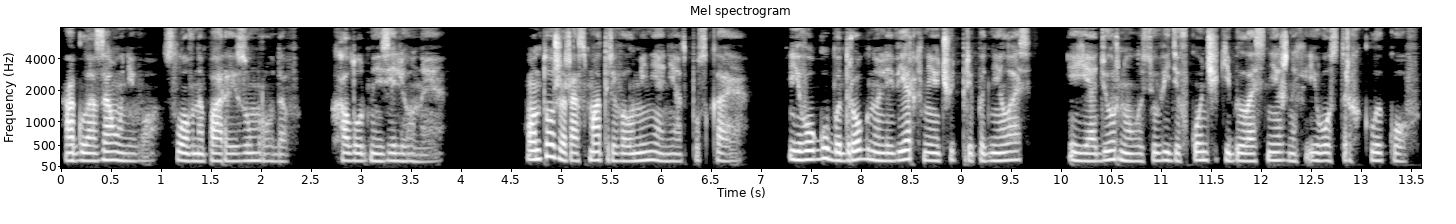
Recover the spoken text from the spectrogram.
А глаза у него, словно пара изумрудов, холодные зеленые. Он тоже рассматривал меня, не отпуская. Его губы дрогнули, верхняя чуть приподнялась, и я дернулась, увидев кончики белоснежных и острых клыков.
